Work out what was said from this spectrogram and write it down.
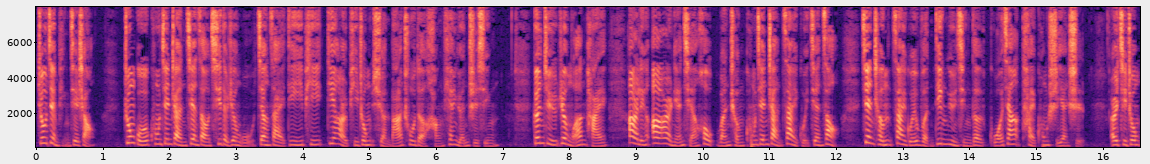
周建平介绍，中国空间站建造期的任务将在第一批、第二批中选拔出的航天员执行。根据任务安排，二零二二年前后完成空间站在轨建造，建成在轨稳定运行的国家太空实验室。而其中，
